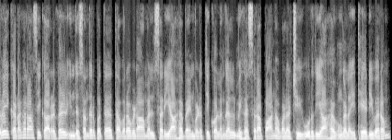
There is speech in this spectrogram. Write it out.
எனவே கடகராசிக்காரர்கள் இந்த சந்தர்ப்பத்தை தவறவிடாமல் சரியாக பயன்படுத்திக் கொள்ளுங்கள். மிக சிறப்பான வளர்ச்சி உறுதியாக உங்களை தேடி வரும்.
